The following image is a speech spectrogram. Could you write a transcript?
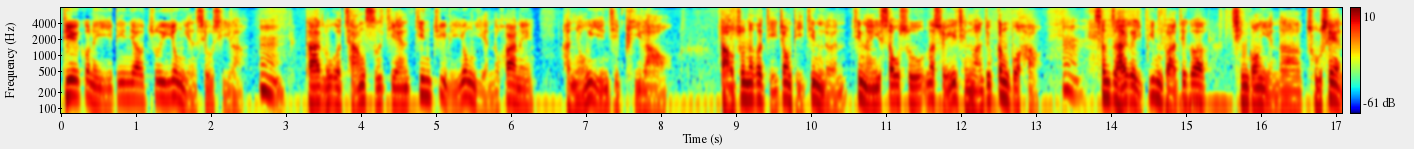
第二个呢，一定要注意用眼休息了。嗯他如果长时间近距离用眼的话呢，很容易引起疲劳，导致那个睫状体痉挛，痉挛一收缩，那血液循环就更不好，嗯甚至还可以并发这个青光眼的出现，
